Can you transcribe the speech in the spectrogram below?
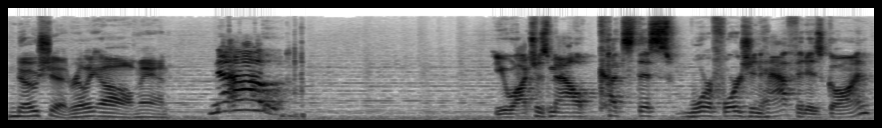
No shit, really? Oh, man. No! You watch as Mal cuts this war Warforged in half. It is gone.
